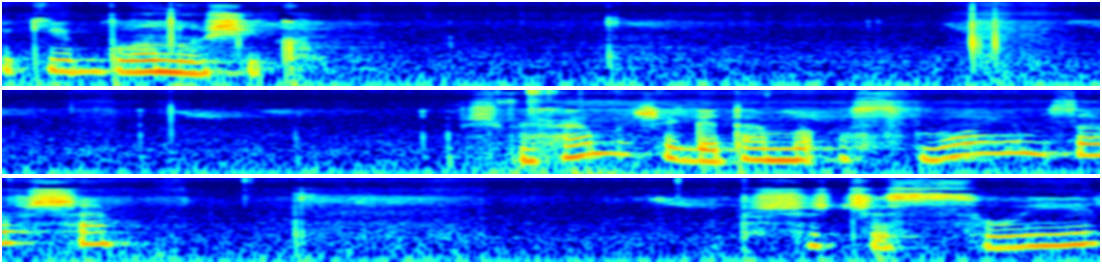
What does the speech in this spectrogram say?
Taki bonusik. Uśmiechamy się, gadamy o swoim zawsze. Przyczesuję.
